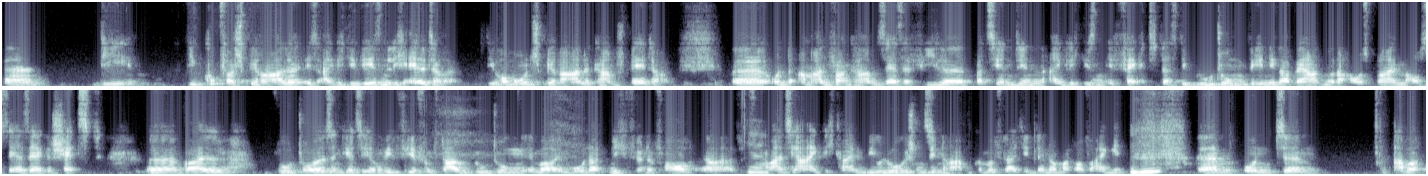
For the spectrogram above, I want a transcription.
Äh, die, die Kupferspirale ist eigentlich die wesentlich ältere. Die Hormonspirale kam später. Äh, und am Anfang haben sehr, sehr viele Patientinnen eigentlich diesen Effekt, dass die Blutungen weniger werden oder ausbleiben, auch sehr, sehr geschätzt. Äh, weil so toll sind jetzt irgendwie vier, fünf Tage Blutungen immer im Monat nicht für eine Frau. Ja, also ja. zumal sie ja eigentlich keinen biologischen Sinn haben. Können wir vielleicht hinterher nochmal drauf eingehen. Mhm. Ähm, und, ähm, aber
